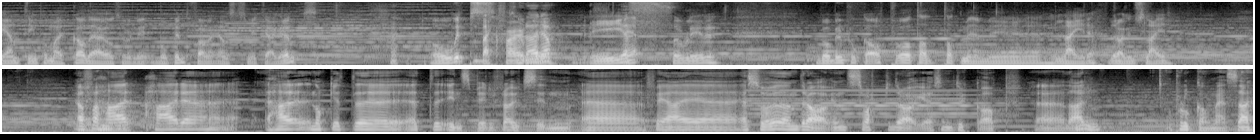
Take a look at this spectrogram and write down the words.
én ting på marka, og det er jo selvfølgelig Bobin, for han er den eneste som ikke er grønt. Og whips, Backfire så der, ja. blir- Yes, så blir Bobin plukka opp og tatt, tatt med hjem i leire. Dragens leir. Ja, for her, her, eh, her er nok et, eh, et innspill fra utsiden. Eh, For jeg, jeg så jo den dragen, en svart drage som dukka opp eh, der, Mm. og plukka den med seg.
